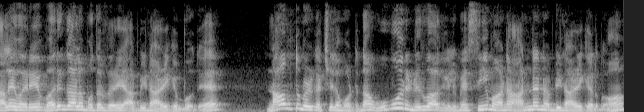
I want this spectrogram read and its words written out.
தலைவரே வருங்கால முதல்வரே அப்படின்னு அழைக்கும் போது நாம் தமிழ் கட்சியில் மட்டும்தான் ஒவ்வொரு நிர்வாகிகளுமே சீமான அண்ணன் அப்படின்னு அழைக்கிறதும்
